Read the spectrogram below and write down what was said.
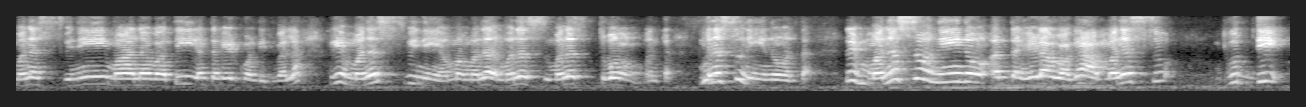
ಮನಸ್ವಿನಿ ಮಾನವತಿ ಅಂತ ಹೇಳ್ಕೊಂಡಿದ್ವಲ್ಲ? ಹಾಗೆ ಮನಸ್ವಿನಿ, ಅಮ್ಮ, ಮನ, ಮನಸ್ಸು, ಮನಸ್ತ್ವಂ ಅಂತ, ಮನಸ್ಸು ನೀನು ಅಂತ. ಅಂದ್ರೆ ಮನಸ್ಸು ನೀನು ಅಂತ ಹೇಳುವಾಗ ಆ ಮನಸ್ಸು, ಬುದ್ಧಿ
